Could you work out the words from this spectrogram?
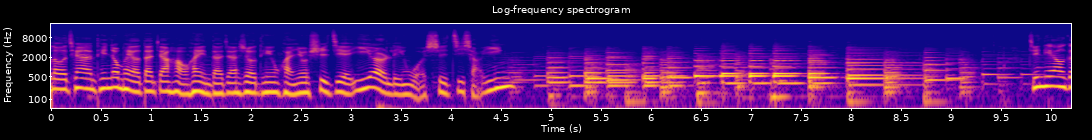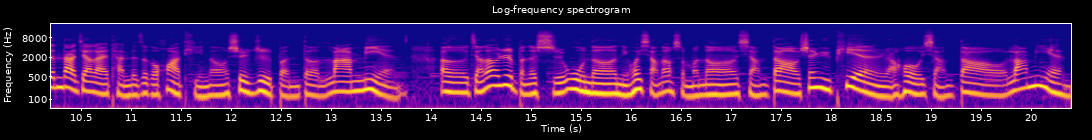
Hello，亲爱的听众朋友，大家好，欢迎大家收听《环游世界一二零》，我是纪晓英。今天要跟大家来谈的这个话题呢，是日本的拉面。呃，讲到日本的食物呢，你会想到什么呢？想到生鱼片，然后想到拉面，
